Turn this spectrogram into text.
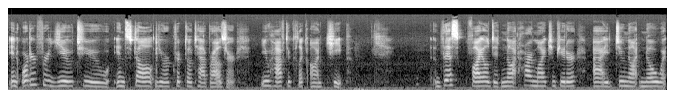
In order for you to install your CryptoTab browser, you have to click on Keep. This file did not harm my computer. I do not know what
